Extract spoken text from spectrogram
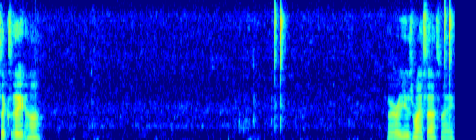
Six, eight, huh? I already used my assassinate.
